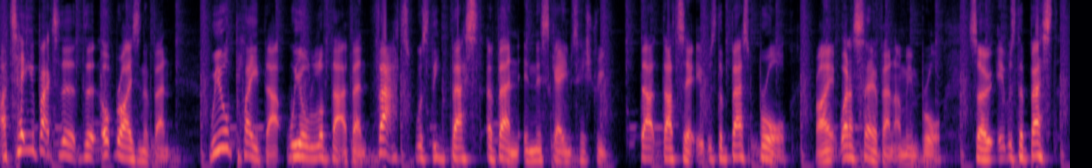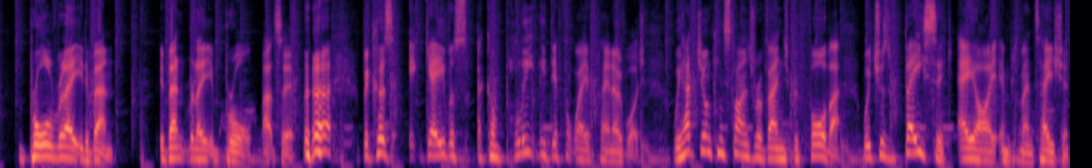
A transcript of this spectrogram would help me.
I take you back to the, the Uprising event. We all played that. We all loved that event. That was the best event in this game's history. That that's it. It was the best brawl, right? When I say event, I mean brawl. So it was the best brawl related event. Event related brawl. That's it. because it gave us a completely different way of playing Overwatch. We had Junkenstein's Revenge before that, which was basic AI implementation.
